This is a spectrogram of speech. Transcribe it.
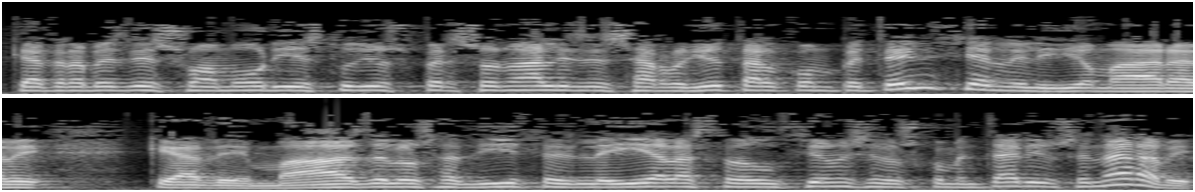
que a través de su amor y estudios personales desarrolló tal competencia en el idioma árabe que además de los hadices leía las traducciones y los comentarios en árabe.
